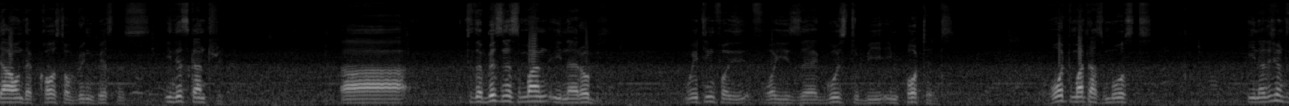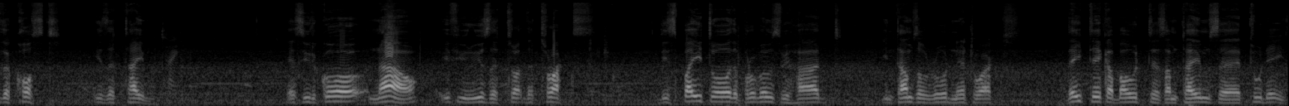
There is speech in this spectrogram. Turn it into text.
down the cost of doing business in this country. Uh, to the businessman in Nairobi, waiting for his, for his uh, goods to be imported, what matters most, in addition to the cost, is the time. As you recall now, if you use the, tru- the trucks, despite all the problems we had in terms of road networks, they take about uh, sometimes uh, two days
